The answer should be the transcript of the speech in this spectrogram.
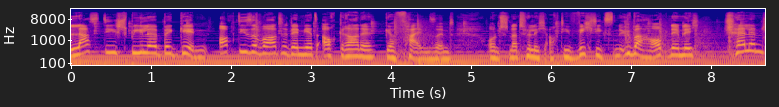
Lasst die Spiele beginnen. Ob diese Worte denn jetzt auch gerade gefallen sind. Und natürlich auch die wichtigsten überhaupt, nämlich Challenge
